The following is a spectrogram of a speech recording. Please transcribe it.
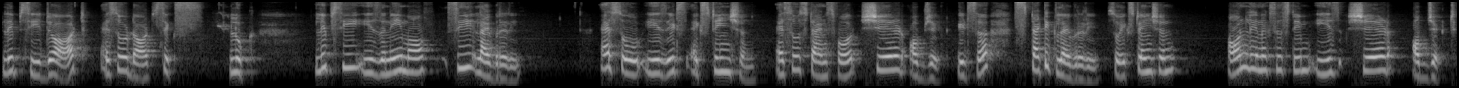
libc dot so dot 6 look libc is the name of c library. So is its extension so stands for shared object. It's a static library. So extension on linux system is shared object.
